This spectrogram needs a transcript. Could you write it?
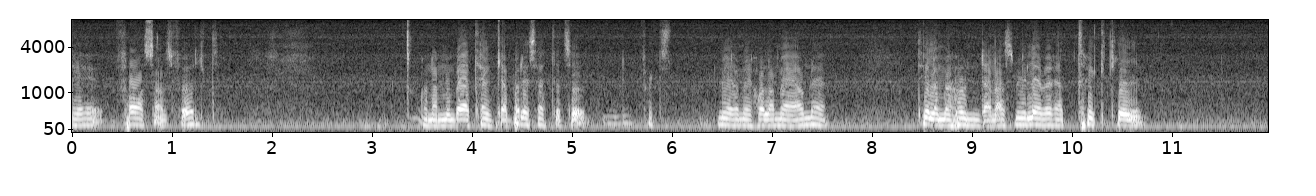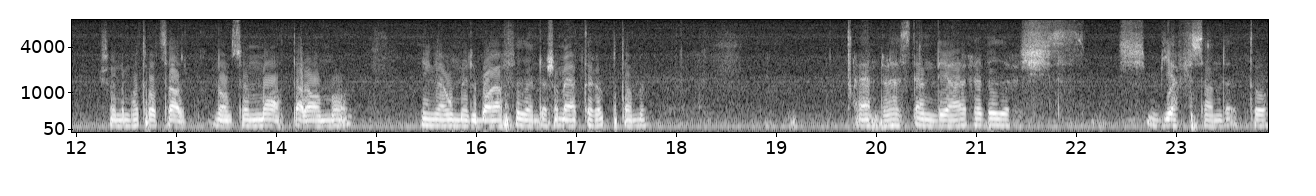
är fasansfullt. Och när man börjar tänka på det sättet så faktiskt mer och mer hålla med om det. Till och med hundarna som ju lever ett tryggt liv. Så de har trots allt någon som matar dem och inga omedelbara fiender som äter upp dem. Ändå det här ständiga revirbjäfsandet och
